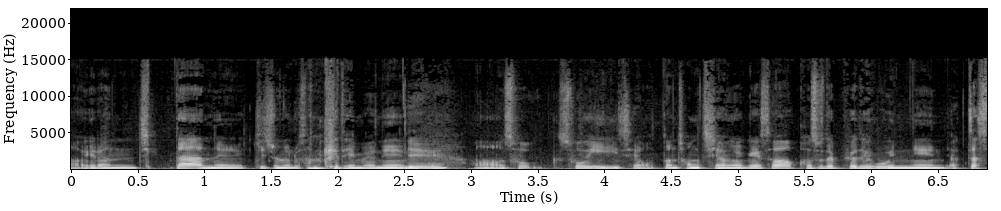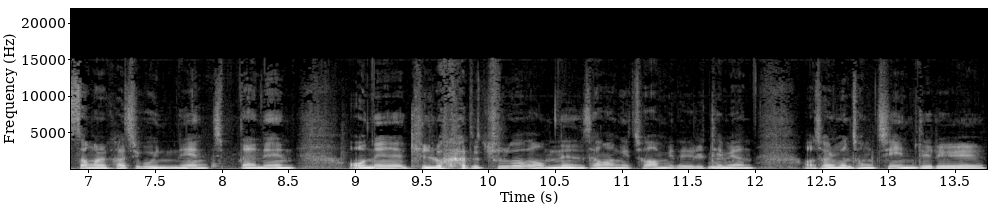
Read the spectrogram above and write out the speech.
어, 이런 집단을 기준으로 삼게 되면은 예. 어, 소, 소위 이제 어떤 정치 영역에서 거수대표되고 있는 약자성을 가지고 있는 집단은 어느 길로 가도 출구가 없는 상황에 처합니다. 이를테면 음. 어, 젊은 정치인들을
